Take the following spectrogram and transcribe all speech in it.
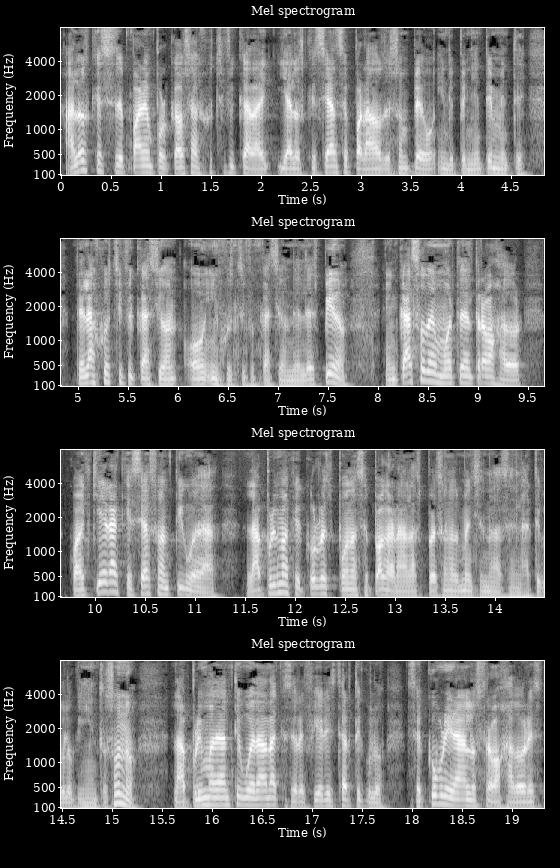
a los que se separen por causa justificada y a los que sean separados de su empleo independientemente de la justificación o injustificación del despido. En caso de muerte del trabajador, cualquiera que sea su antigüedad, la prima que corresponda se pagará a las personas mencionadas en el artículo 501. La prima de antigüedad a que se refiere este artículo se cubrirá a los trabajadores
